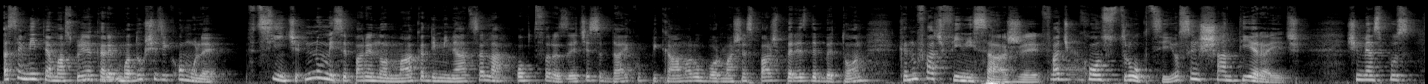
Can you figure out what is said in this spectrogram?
asta e mintea masculină mm-hmm. care mhm. mă duc și zic, omule, sincer, nu mi se pare normal că dimineața la 8 fără 10 să dai cu picamărul, bormașă, spargi pereți de beton, că nu faci finisaje, faci da. construcții. Eu sunt șantier aici. Și mi-a spus, Uh,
